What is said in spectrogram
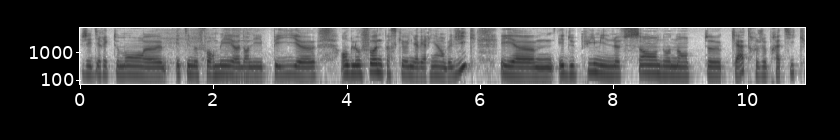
J'ai directement euh, été me former euh, dans les pays anglophones parce qu'il n'y avait rien en Belgique. Et, et depuis 1994, je pratique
